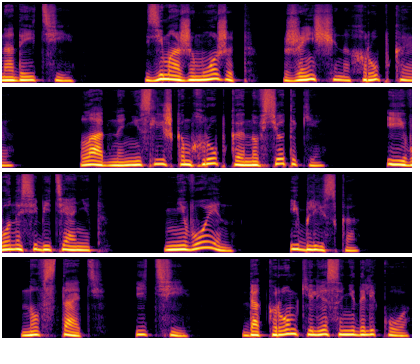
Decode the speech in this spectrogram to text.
Надо идти. Зима же может, женщина, хрупкая. Ладно, не слишком хрупкая, но все таки И его на себе тянет. Не воин? И близко. Но встать, идти. До кромки леса недалеко.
